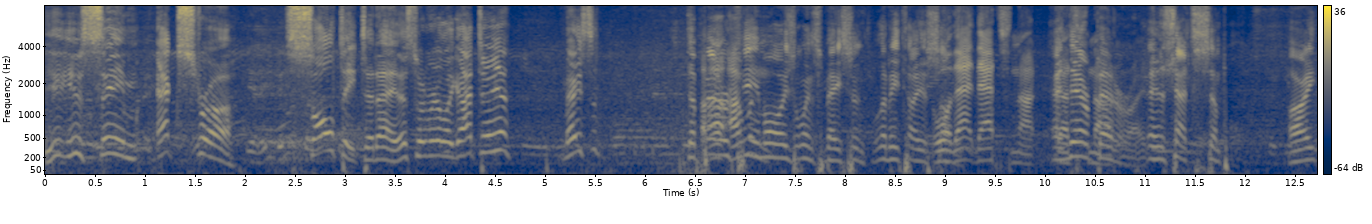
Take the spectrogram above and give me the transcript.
You, you seem extra salty today. This one really got to you, Mason? the better I team always wins, Mason. Let me tell you something. Well, that that's not and that's they're not better. right. And it's that simple. All right.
